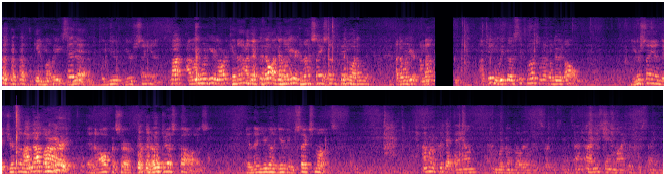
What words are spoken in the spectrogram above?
I can't believe you said that. Well, you're, you're saying, Not, I don't want to hear the article. can I? don't- No, I don't want to hear it. Can I say something to No, I you? don't, I don't want to hear it. I'm not, I'm telling you, we can go six months, we're not gonna do it at all. You're saying that you're gonna I'm not gonna hear fire an officer for no just cause, and then you're gonna give him six months. I'm gonna put that down, and we're gonna vote on that circumstance. I, I understand, Mike, what you're saying.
